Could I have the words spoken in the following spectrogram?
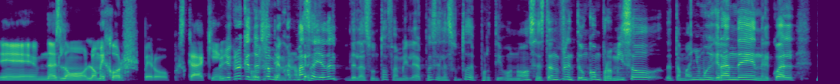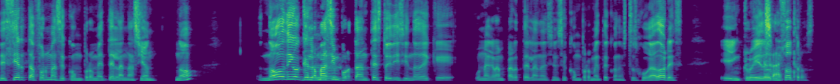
Eh, no es lo, mejor, pero pues cada quien. yo creo que no es lo mejor, más allá del, del, asunto familiar, pues el asunto deportivo, ¿no? O sea, están frente a un compromiso de tamaño muy grande en el cual de cierta forma se compromete la nación, ¿no? No digo que es lo más mm. importante, estoy diciendo de que una gran parte de la nación se compromete con estos jugadores, incluidos nosotros.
